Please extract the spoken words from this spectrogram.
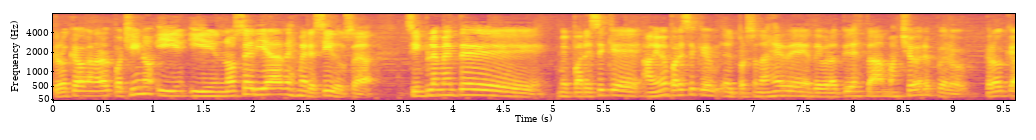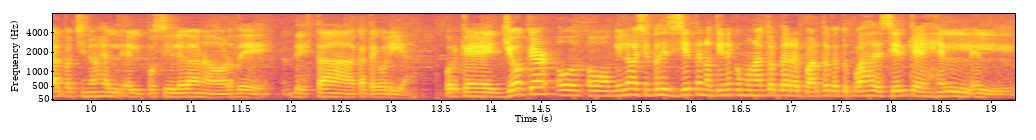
Creo que va a ganar al Pacino y, no sería desmerecido, o sea, simplemente me parece que, a mí me parece que el personaje de, de Brad Pitt está más chévere, pero creo que Al Pacino es el, el posible ganador de, de esta categoría. Porque Joker o, o 1917 no tiene como un actor de reparto que tú puedas decir que es el, el-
